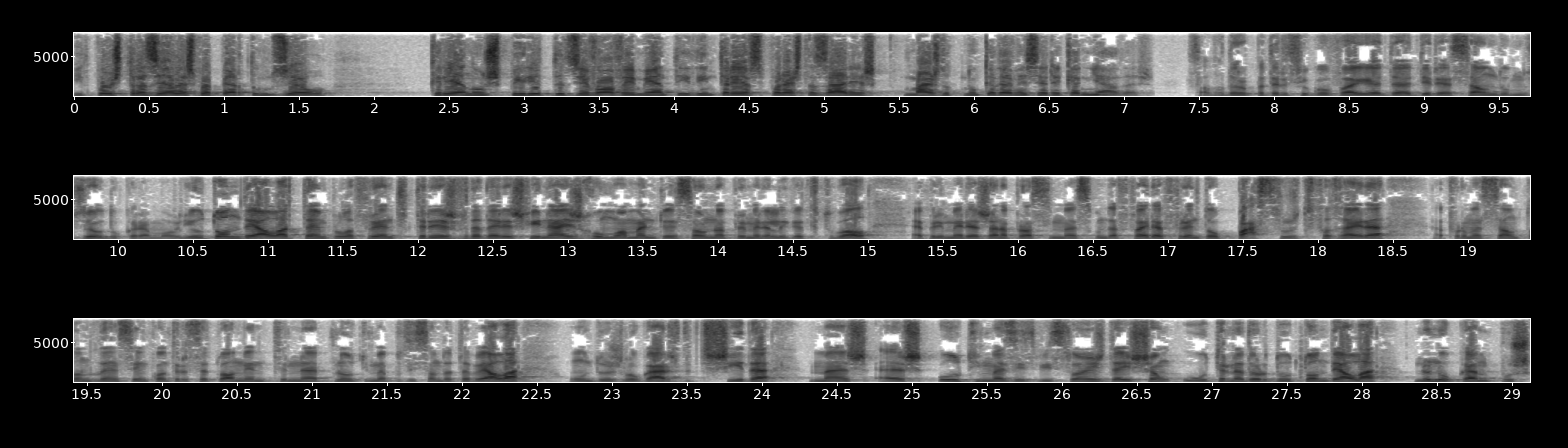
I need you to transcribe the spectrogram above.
e depois trazê-las para perto do museu criando um espírito de desenvolvimento e de interesse por estas áreas que mais do que nunca devem ser encaminhadas. Salvador Patrício Gouveia, da direção do Museu do Caramulo. E o Tondela tem pela frente três verdadeiras finais rumo à manutenção na Primeira Liga de Futebol. A primeira já na próxima segunda-feira, frente ao Passos de Ferreira. A formação tondelense encontra-se atualmente na penúltima posição da tabela, um dos lugares de descida, mas as últimas exibições deixam o treinador do Tondela, Nuno Campos,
